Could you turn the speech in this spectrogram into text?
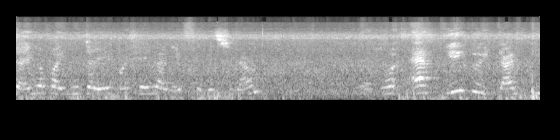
জায়গা পাইনি তাই এ পাশেই লাগিয়ে ফেলেছিলাম। এক একই দুইটা কি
